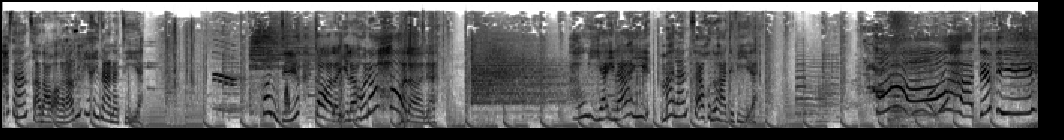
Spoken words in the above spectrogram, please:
حسنا سأضع أغراضي في خزانتي. أنت تعالي إلى هنا حالا. أو يا إلهي مالا سأخذ هاتفي. هاتفي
